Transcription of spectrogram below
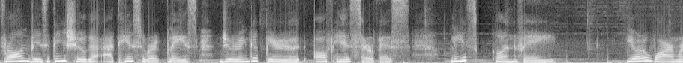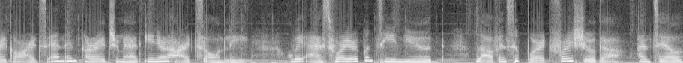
from visiting Suga at his workplace during the period of his service. Please convey your warm regards and encouragement in your hearts only. We ask for your continued love and support for Suga until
